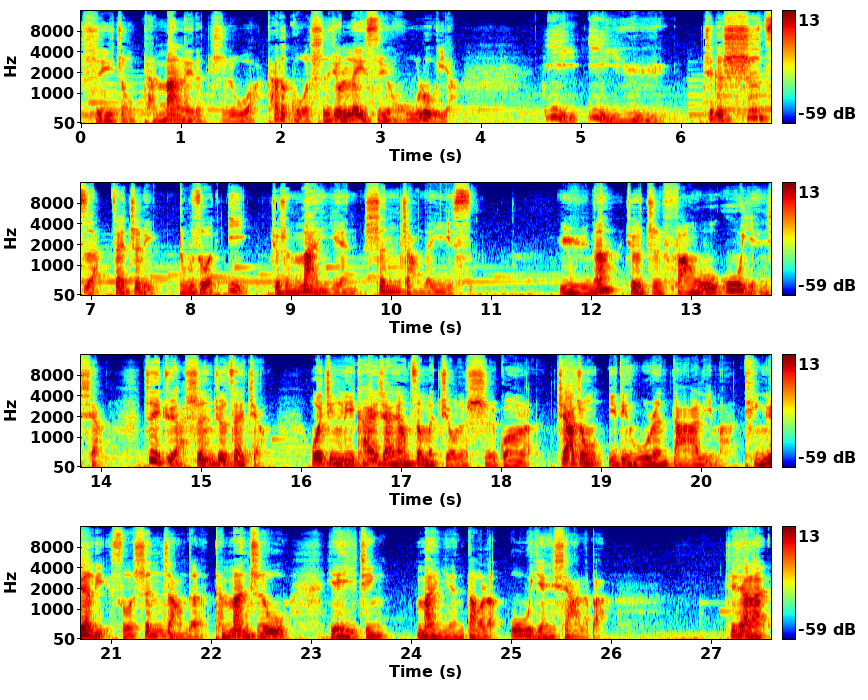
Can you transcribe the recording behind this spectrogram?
是一种藤蔓类的植物啊，它的果实就类似于葫芦一样。意溢于雨，这个诗字啊，在这里读作意，就是蔓延生长的意思。雨呢，就指房屋屋檐下。这句啊，诗人就在讲，我已经离开家乡这么久的时光了，家中一定无人打理嘛，庭院里所生长的藤蔓植物也已经蔓延到了屋檐下了吧。接下来，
